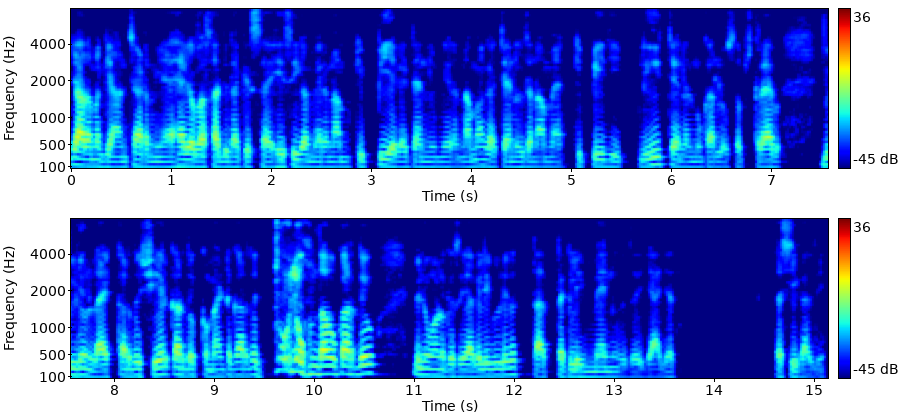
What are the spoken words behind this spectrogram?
ਜ਼ਿਆਦਾ ਮੈਂ ਗਿਆਨ ਝਾੜ ਨਹੀਂ ਆਇਆ, ਹੈਗਾ ਬਸ ਅੱਜ ਦਾ ਕਿੱਸਾ ਇਹੀ ਸੀਗਾ, ਮੇਰਾ ਨਾਮ ਕਿੱਪੀ ਹੈਗਾ ਚੈਨਲ ਮੇਰਾ ਨਾਮ ਹੈਗਾ ਚੈਨਲ ਦਾ ਨਾਮ ਹੈ ਕਿੱਪੀ ਜੀ। ਪਲੀਜ਼ ਚੈਨਲ ਨੂੰ ਕਰ ਲਓ ਸਬਸਕ੍ਰਾਈਬ ਵੀਡੀਓ ਨੂੰ ਲਾਈਕ ਕਰ ਦਿਓ ਸ਼ੇਅਰ ਕਰ ਦਿਓ ਕਮੈਂਟ ਕਰ ਦਿਓ, ਜੋ ਜੋ ਹੁੰਦਾ ਉਹ ਕਰ ਦਿਓ। ਮਿਲੂੰਗਾ ਹੁਣ ਕਿਸੇ ਅਗਲੀ ਵੀਡੀਓ ਤੇ, ਤਦ ਤੱਕ ਲਈ ਮੈਨੂੰ ਦੇ ਦਿਓ ਇਜਾਜ਼ਤ। ਸਤਿ ਸ਼੍ਰੀ ਅਕਾਲ ਜੀ।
